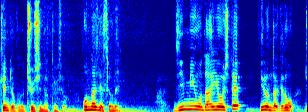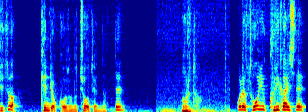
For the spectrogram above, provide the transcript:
権力の中心になってるでしょ。同じですよね。はい。人民を代表しているんだけども実は権力構造の頂点になっておると。これはそういう繰り返しで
